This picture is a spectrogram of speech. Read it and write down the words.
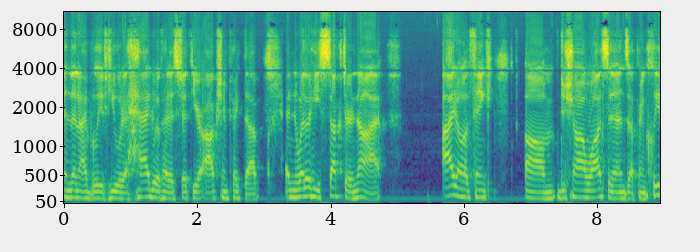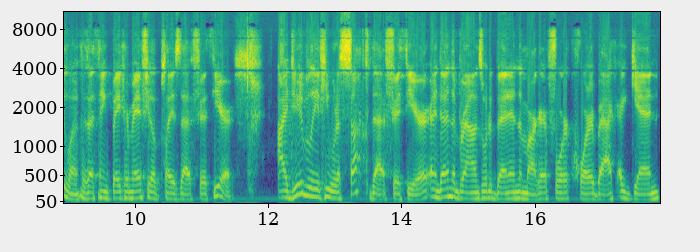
And then I believe he would have had to have had his fifth year option picked up. And whether he sucked or not, I don't think um, Deshaun Watson ends up in Cleveland because I think Baker Mayfield plays that fifth year. I do believe he would have sucked that fifth year, and then the Browns would have been in the market for a quarterback again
